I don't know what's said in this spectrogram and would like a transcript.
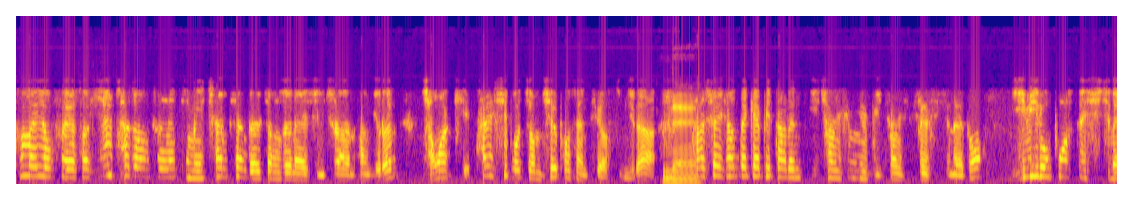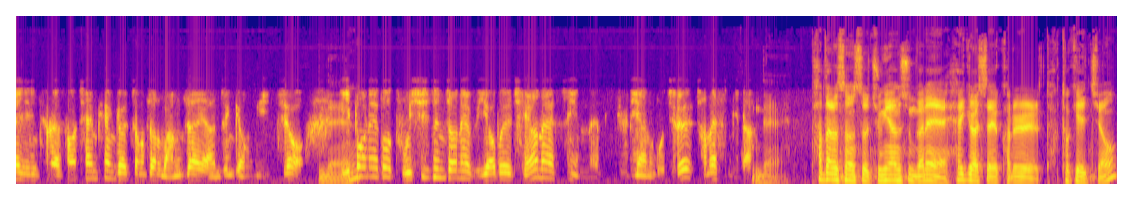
플레이오프에서 1차전 승리팀이 챔피언 결정전에 진출한 확률은 정확히 85.7%였습니다. 네. 사실 현대캐피탈은 2016-2017 시즌에도 2위로 포스트 시즌에 진출해서 챔피언 결정전 왕좌에 앉은 경험이 있죠. 네. 이번에도 두 시즌 전의 위업을 재현할 수 있는 유리한 고지를 점했습니다. 네. 파다르 선수 중요한 순간에 해결사 역할을 톡톡히 했죠.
